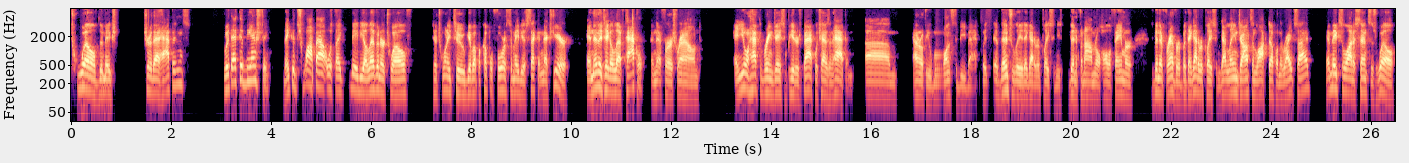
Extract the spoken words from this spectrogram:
12 to make sure that happens. But that could be interesting. They could swap out with like maybe 11 or 12 to 22, give up a couple fourths and maybe a second next year. And then they take a left tackle in that first round and you don't have to bring Jason Peters back, which hasn't happened. Um, I don't know if he wants to be back, but eventually they got to replace him. He's been a phenomenal Hall of Famer. He's been there forever, but they got to replace him. Got Lane Johnson locked up on the right side. That makes a lot of sense as well.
